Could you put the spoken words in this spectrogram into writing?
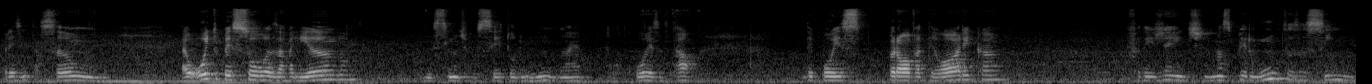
apresentação, é, oito pessoas avaliando em cima de você, todo mundo, né? Aquela coisa e tal. Depois prova teórica. falei, gente, umas perguntas assim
